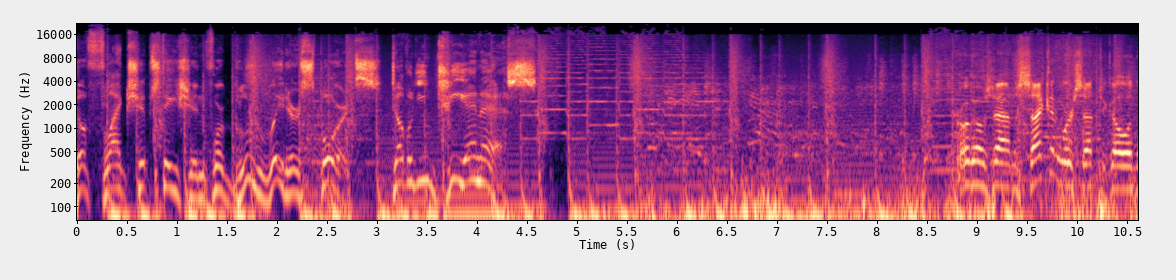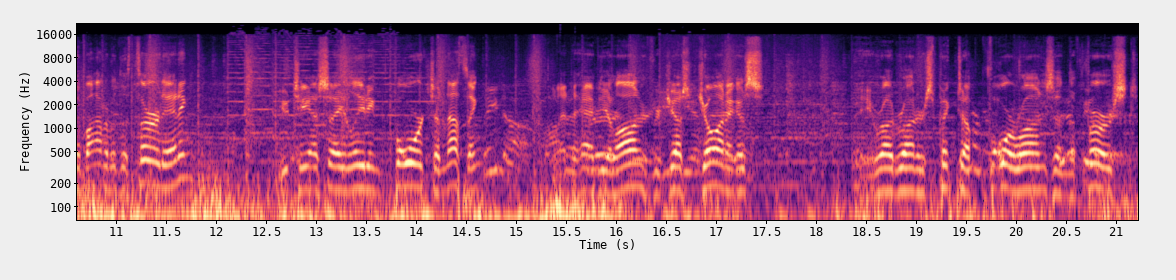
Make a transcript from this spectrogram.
the flagship station for Blue Raider sports, WGNS. Throw goes down to second. We're set to go in the bottom of the third inning. UTSA leading four to nothing. Glad to have you along for just joining us. The Roadrunners picked up four runs in the first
